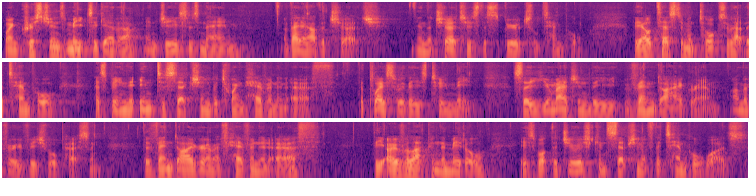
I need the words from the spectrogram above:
When Christians meet together in Jesus' name, they are the church, and the church is the spiritual temple. The Old Testament talks about the temple as being the intersection between heaven and earth, the place where these two meet. So you imagine the Venn diagram. I'm a very visual person. The Venn diagram of heaven and earth, the overlap in the middle is what the Jewish conception of the temple was.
